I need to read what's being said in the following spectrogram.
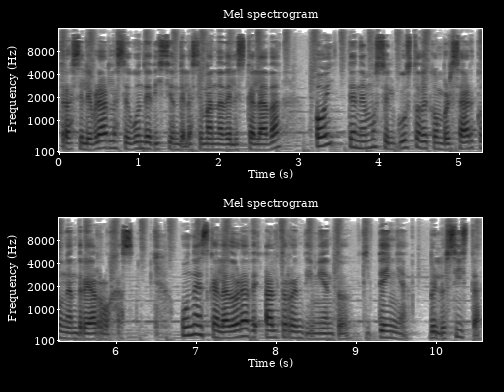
Tras celebrar la segunda edición de la Semana de la Escalada, hoy tenemos el gusto de conversar con Andrea Rojas, una escaladora de alto rendimiento, quiteña, velocista,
